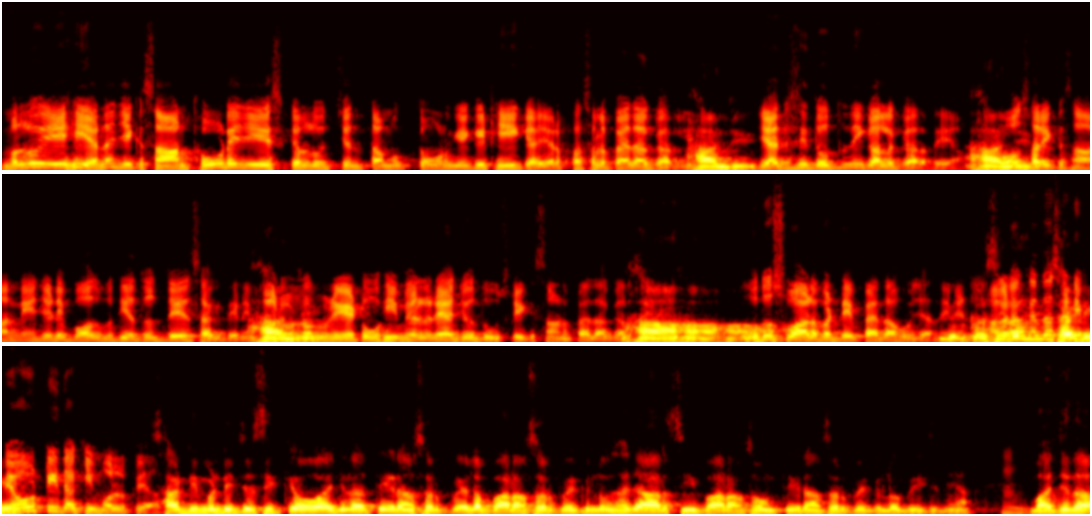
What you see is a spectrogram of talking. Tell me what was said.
ਮਤਲਬ ਇਹੀ ਹੈ ਨਾ ਜੇ ਕਿਸਾਨ ਥੋੜੇ ਜਿਹੇ ਇਸ ਗੱਲੋਂ ਚਿੰਤਾ ਮੁਕਤ ਹੋਣਗੇ ਕਿ ਠੀਕ ਹੈ ਯਾਰ ਫਸਲ ਪੈਦਾ ਕਰ ਲਈ। ਹਾਂਜੀ। ਜੇ ਅੱਜ ਅਸੀਂ ਦੁੱਧ ਦੀ ਗੱਲ ਕਰਦੇ ਆ। ਬਹੁਤ ਸਾਰੇ ਕਿਸਾਨ ਨੇ ਜਿਹੜੇ ਬਹੁਤ ਵਧੀਆ ਦੁੱਧ ਦੇ ਸਕਦੇ ਨੇ ਪਰ। ਉਹਨਾਂ ਨੂੰ ਰੇਟ ਉਹੀ ਮਿਲ ਰਿਹਾ ਜੋ ਦੂਸਰੇ ਕਿਸਾਨ ਪੈਦਾ ਕਰਦੇ ਹਾਂ ਨੇ। ਹਾਂ ਹਾਂ ਉਦੋਂ ਸਵਾਲ ਵੱਡੇ ਪੈਦਾ ਹੋ ਜਾਂਦੇ ਨੇ ਅਗਲਾ ਕਹਿੰਦਾ ਸਾਡੀ ਪਿਓਰਟੀ ਦਾ ਕੀ ਮੁੱਲ ਪਿਆ? ਸਾਡੀ ਮੰਡੀ 'ਚ ਅਸੀਂ ਘਿਓ ਆ ਜਿਹੜਾ 1300 ਰੁਪਏ ਪਹਿਲਾਂ 1200 ਰੁਪਏ ਕਿਲੋ 1000 ਸੀ 1200 ਹੁਣ 1300 ਰੁਪਏ ਕਿਲੋ ਵੇਚਦੇ ਆ ਹੂੰ। ਮੱਝ ਦਾ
